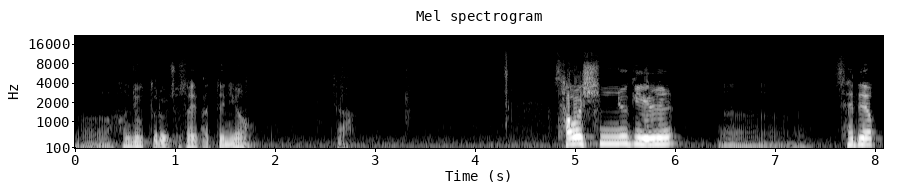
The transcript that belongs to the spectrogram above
어, 항적도를 조사해 봤더니요. 자, 4월 16일 어, 새벽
